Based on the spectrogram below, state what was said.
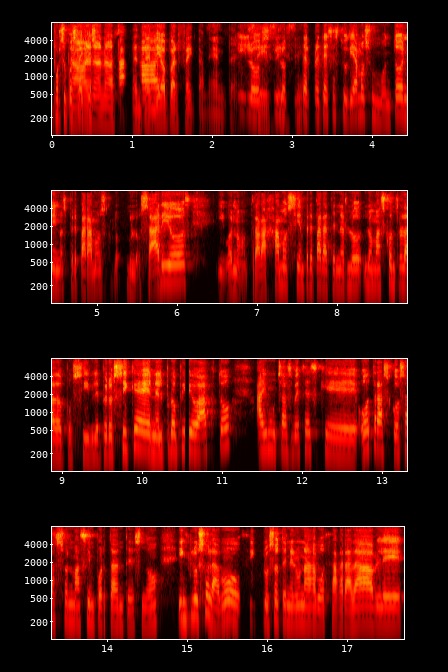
por supuesto, no, no, no, se entendió perfectamente. Y los, intérpretes estudiamos un montón y nos preparamos glosarios y bueno, trabajamos siempre para tenerlo lo más controlado posible. Pero sí que en el propio acto hay muchas veces que otras cosas son más importantes, ¿no? Incluso la voz, incluso tener una voz agradable,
